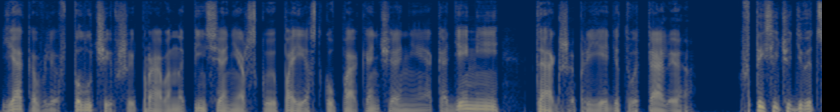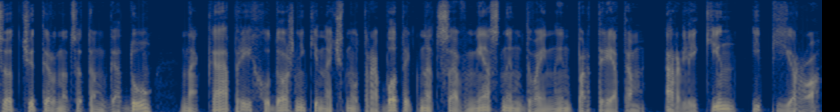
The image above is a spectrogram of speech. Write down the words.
Яковлев, получивший право на пенсионерскую поездку по окончании академии, также приедет в Италию. В 1914 году на Капри художники начнут работать над совместным двойным портретом «Орликин» и «Пьеро».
